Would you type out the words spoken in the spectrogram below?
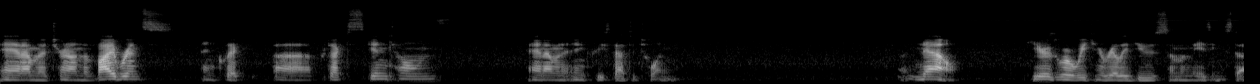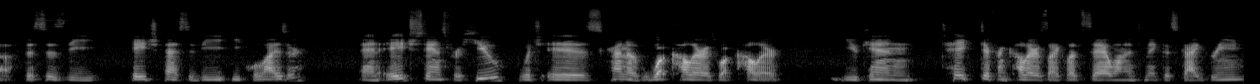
and I'm going to turn on the vibrance and click uh, protect skin tones and I'm going to increase that to 20. Now, here's where we can really do some amazing stuff. This is the HSV equalizer, and H stands for hue, which is kind of what color is what color. You can take different colors, like let's say I wanted to make the sky green.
